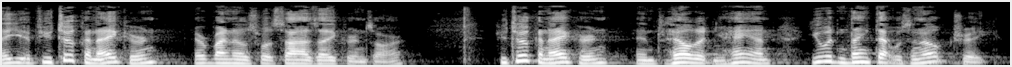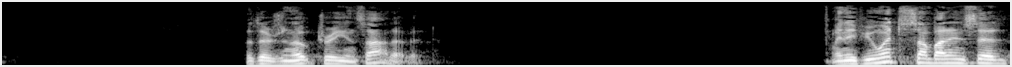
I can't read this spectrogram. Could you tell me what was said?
Now, if you took an acorn, everybody knows what size acorns are If you took an acorn and held it in your hand, you wouldn't think that was an oak tree. But there's an oak tree inside of it. And if you went to somebody and said,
